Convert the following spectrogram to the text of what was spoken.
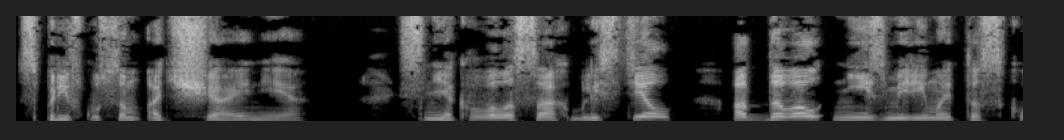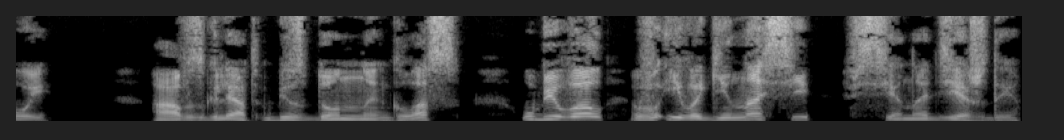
с привкусом отчаяния. Снег в волосах блестел, отдавал неизмеримой тоской, а взгляд бездонных глаз убивал в Ивагенасе все надежды.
